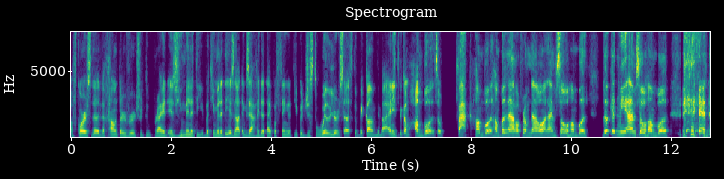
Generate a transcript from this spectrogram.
of course the the counter virtue to pride is humility but humility is not exactly the type of thing that you could just will yourself to become diba? i need to become humble so back humble. Humble ako from now on. I'm so humble. Look at me i'm so humble. And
